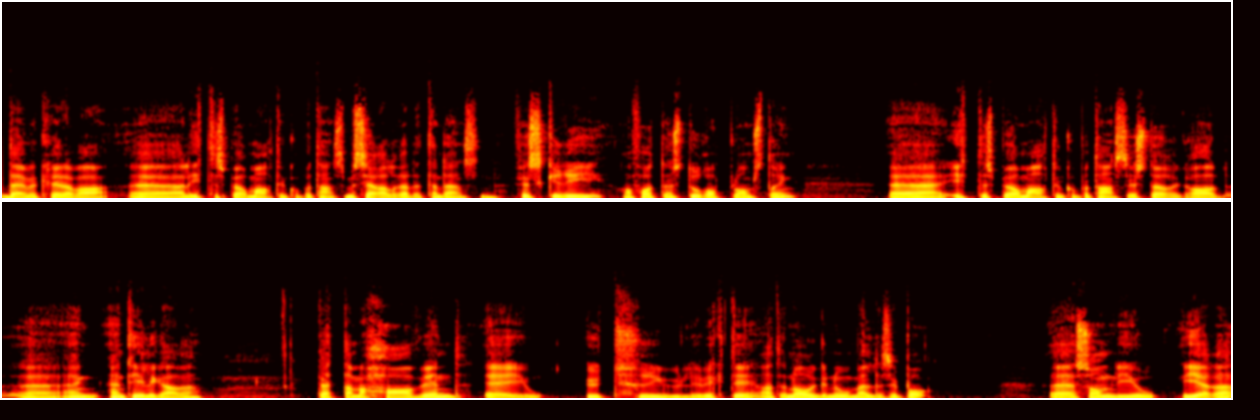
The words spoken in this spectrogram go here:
Det vil kreve, eh, eller etterspør Martin kompetanse. Vi ser allerede tendensen. Fiskeri har fått en stor oppblomstring. Eh, etterspør Martin kompetanse i større grad eh, enn tidligere. Dette med havvind er jo utrolig viktig at Norge nå melder seg på, som de jo gjør.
